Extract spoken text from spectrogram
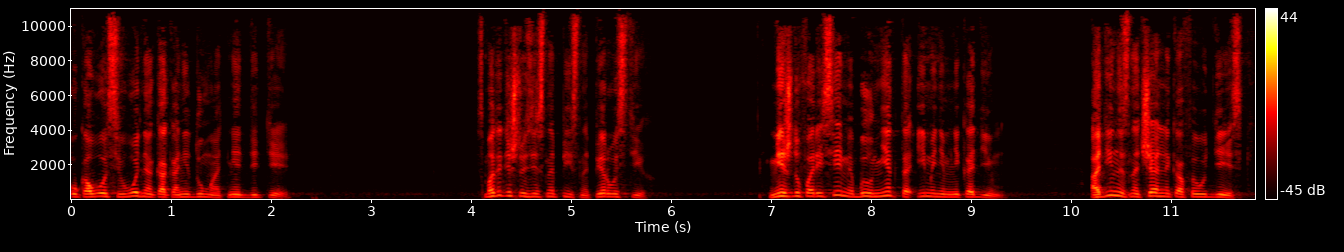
у кого сегодня, как они думают, нет детей. Смотрите, что здесь написано, первый стих. Между фарисеями был некто именем Никодим, один из начальников иудейских.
